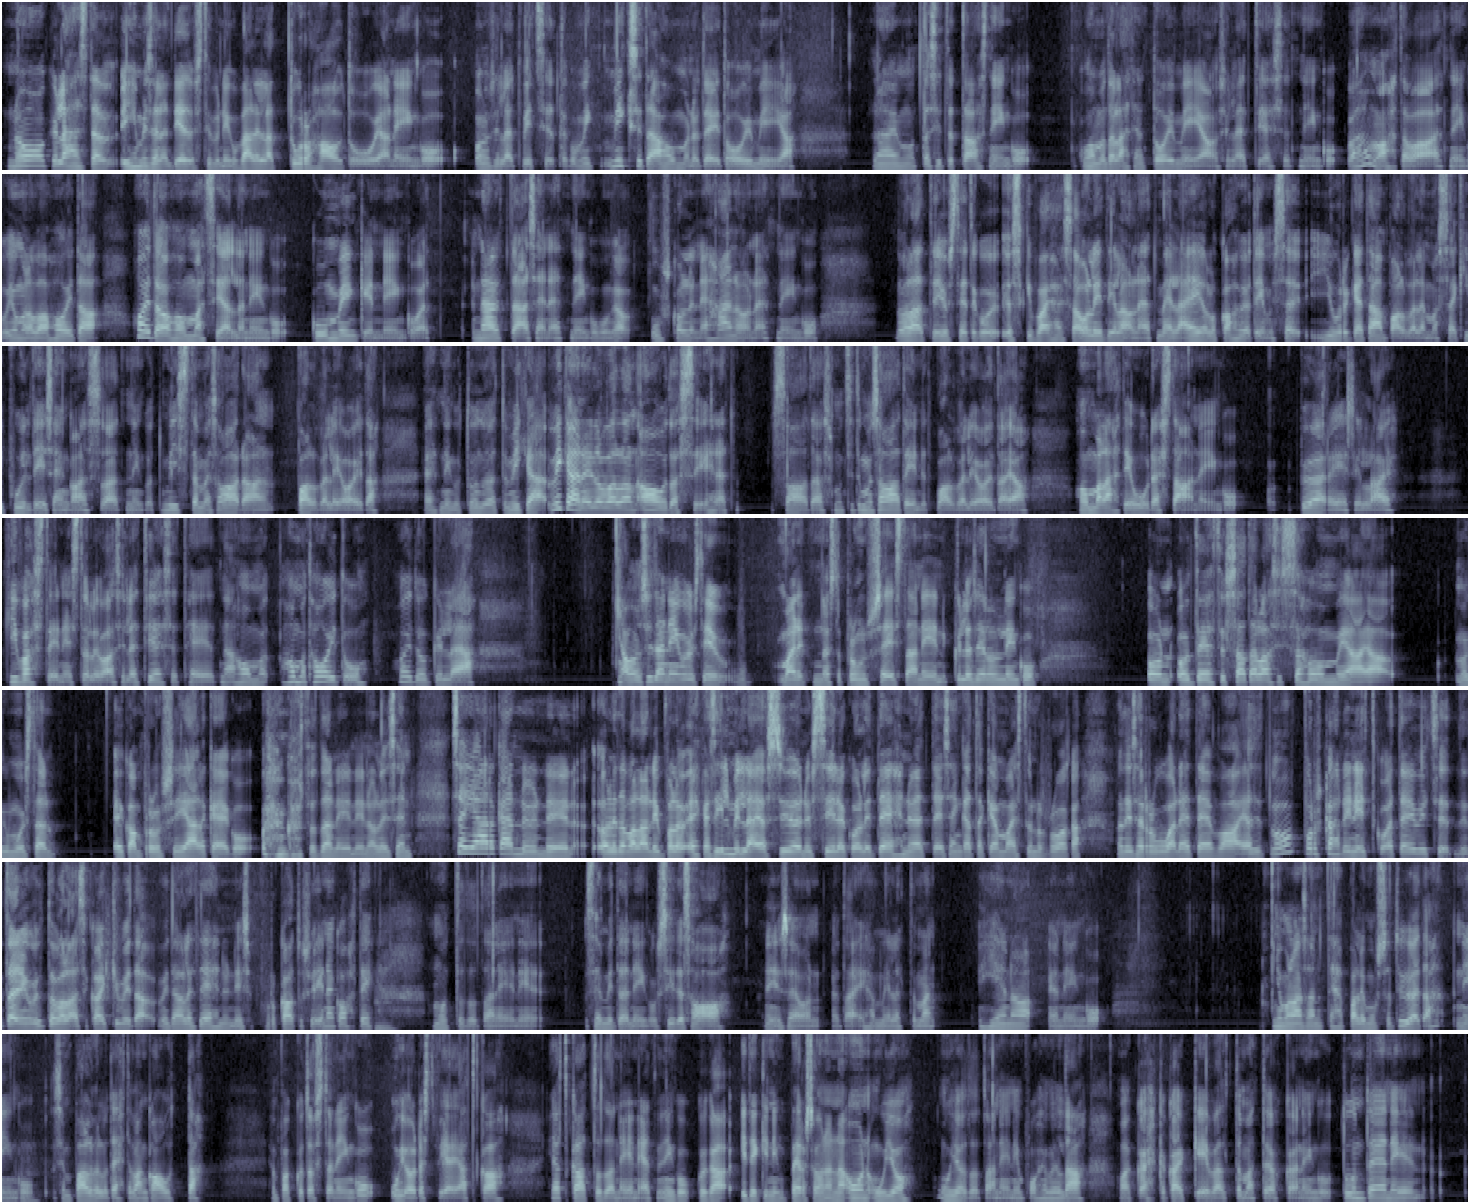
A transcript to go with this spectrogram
No kyllähän sitä ihmisenä tietysti niin kuin välillä turhautuu ja niin kuin on silleen, että vitsi, että kun, mik, miksi tämä homma nyt ei toimi ja näin. Mutta sitten taas niin kuin, kun hommat on lähtenyt toimimaan ja on silleen, että, ties, että niin kuin, vähän mahtavaa, että niin kuin Jumala vaan hoitaa, hoitaa hommat sieltä niin kuin, kumminkin, niin kuin, että näyttää sen, että niin kuin, kuinka uskollinen hän on, että niin tavallaan, että just että kun jossakin vaiheessa oli tilanne, että meillä ei ollut kahviotiimissä juuri ketään palvelemassa ja kipuiltiin sen kanssa, että, niin kuin, että mistä me saadaan palvelijoita. Että niin kuin tuntuu, että mikä, mikään ei tavallaan auta siihen, että saataisiin. Mutta sitten kun me saatiin niitä palvelijoita ja homma lähti uudestaan niin kuin pyöriin sillä kivasti, niin sitten oli vaan silleen, että jes, että hei, että nämä hommat, hommat hoituu, hoituu kyllä. Ja, ja on sitä niin kuin just, mainittu noista brunsseista, niin kyllä siellä on, niin kuin, on, on tehty satalasissa hommia ja mäkin muistan ekan brunssin jälkeen, kun, kun tota niin, niin oli sen, sen järkännyt, niin oli tavallaan niin paljon ehkä silmillä jo syönyt siinä, kun oli tehnyt, ettei sen takia maistunut ruoka. Mä otin sen ruoan eteen vaan ja sitten mä purskahdin itku, että ei vitsi, tai niin kuin, tavallaan se kaikki, mitä, mitä oli tehnyt, niin se purkautui siinä kohti. Mm. Mutta tota niin, niin se, mitä niin kuin siitä saa, niin se on jotain ihan mielettömän hienoa ja niin kuin, Jumala on saanut tehdä paljon musta työtä niin kuin mm. sen palvelutehtävän kautta. Ja pakko tuosta niin ujoudesta vielä jatkaa, jatkaa tota, niin, että niin kuin, kuinka itsekin niin kuin persoonana on ujo, ujo tota, niin, niin pohjimmiltaan, vaikka ehkä kaikki ei välttämättä, jotka niin kuin, tuntee niin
